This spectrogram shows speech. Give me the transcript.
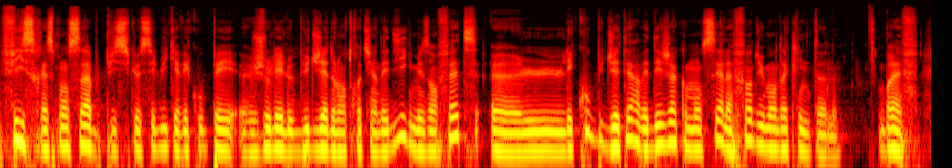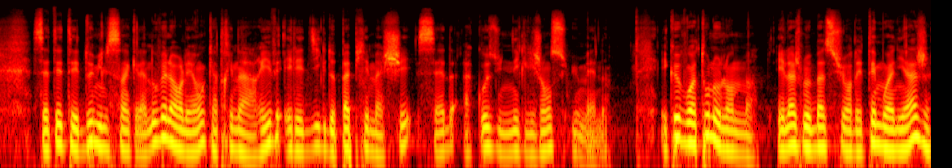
fils responsable puisque c'est lui qui avait coupé, euh, gelé le budget de l'entretien des digues, mais en fait, euh, les coupes budgétaires avaient déjà commencé à la fin du mandat Clinton. Bref, cet été 2005 à la Nouvelle-Orléans, Katrina arrive et les digues de papier mâché cèdent à cause d'une négligence humaine. Et que voit-on le lendemain? Et là, je me base sur des témoignages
